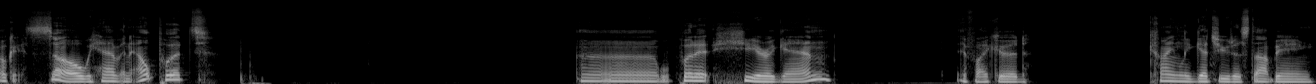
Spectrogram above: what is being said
Okay, so we have an output. Uh, we'll put it here again. If I could kindly get you to stop being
